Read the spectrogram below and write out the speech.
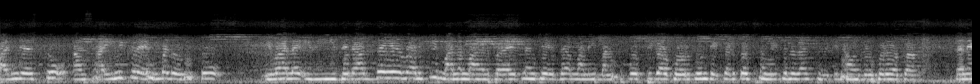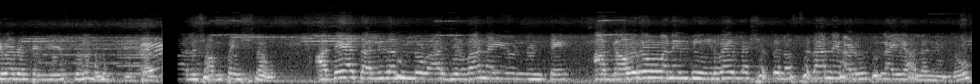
పనిచేస్తూ ఆ సైనికులు ఎంబడి ఉంటూ ఇవాళ ఇది ఇది రద్దయ్యే వరకు మనం మన ప్రయత్నం చేద్దామని మనస్ఫూర్తిగా కోరుకుంటూ ఇక్కడికి వచ్చిన మిత్రులకు చిరికి కూడా ఒక ధన్యవాదాలు తెలియజేస్తున్నాం వాళ్ళు చంపేసినావు. అదే ఆ తల్లిదండ్రులు ఆ జవాన్ అయ్యి ఉంటే ఆ గౌరవం అనేది నీ ఇరవై ఐదు లక్షలతో వస్తుందా అని నేను అడుగుతున్నా ఇవాళ నిన్ను.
